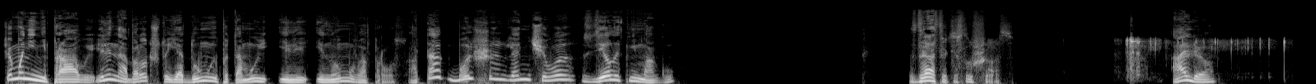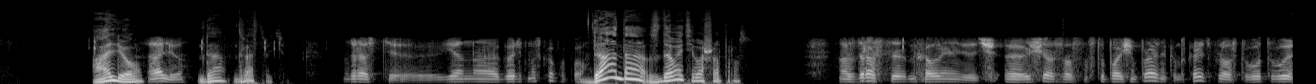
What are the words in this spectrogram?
В чем они неправы, или наоборот, что я думаю по тому или иному вопросу. А так больше я ничего сделать не могу. Здравствуйте, слушаю вас. Алло. Алло. Алло. Да, здравствуйте. Здравствуйте. Я на «Говорит Москва» попал? Да, да, задавайте ваш вопрос. А, здравствуйте, Михаил Леонидович. Э, еще раз вас с наступающим праздником. Скажите, пожалуйста, вот вы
